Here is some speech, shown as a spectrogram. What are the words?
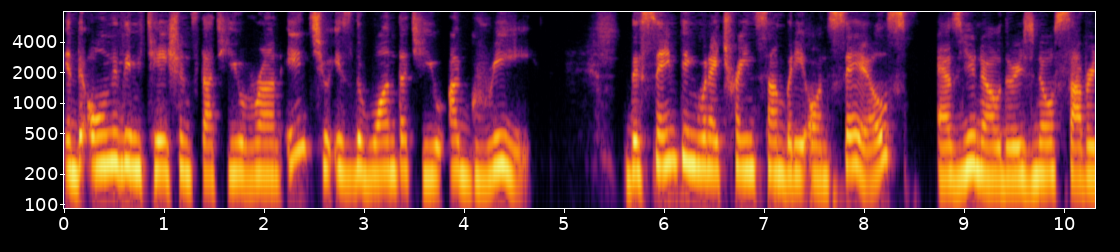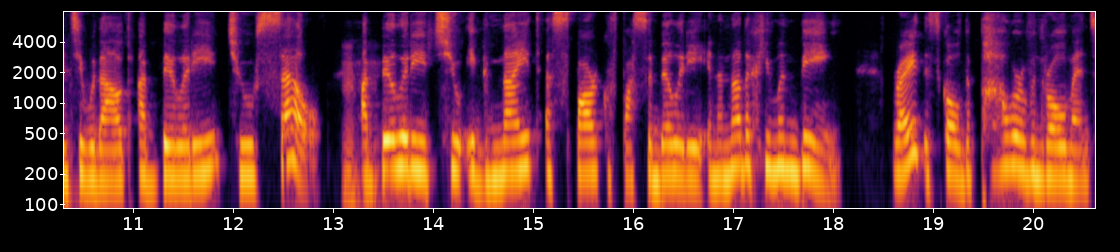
And the only limitations that you run into is the one that you agree. The same thing when i train somebody on sales. As you know there is no sovereignty without ability to sell mm-hmm. ability to ignite a spark of possibility in another human being, right? It's called the power of enrollment.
